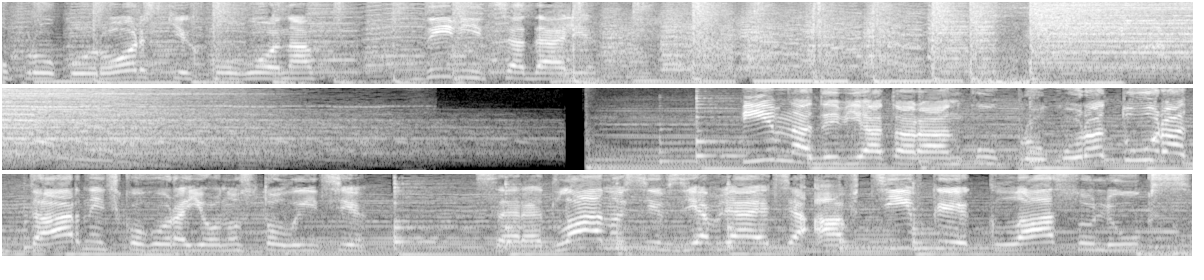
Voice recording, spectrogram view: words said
у прокурорських погонах. Дивіться далі. Пів на дев'ята ранку. Прокуратура Дарницького району столиці. Серед ланосів з'являються автівки класу люкс.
